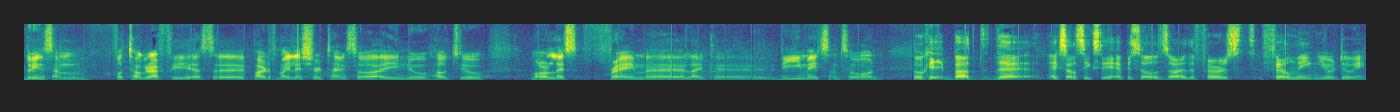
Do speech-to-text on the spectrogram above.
doing some photography as a part of my leisure time, so I knew how to more or less frame uh, like uh, the image and so on. Okay, but the Exile 6e episodes are the first filming you're doing.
